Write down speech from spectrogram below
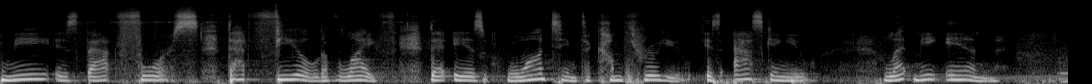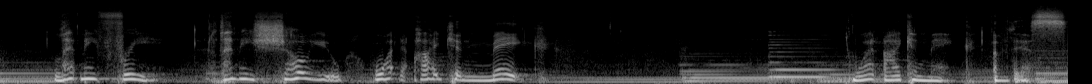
Me is that force, that field of life that is wanting to come through you, is asking you, let me in, let me free, let me show you what I can make. What I can make of this.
